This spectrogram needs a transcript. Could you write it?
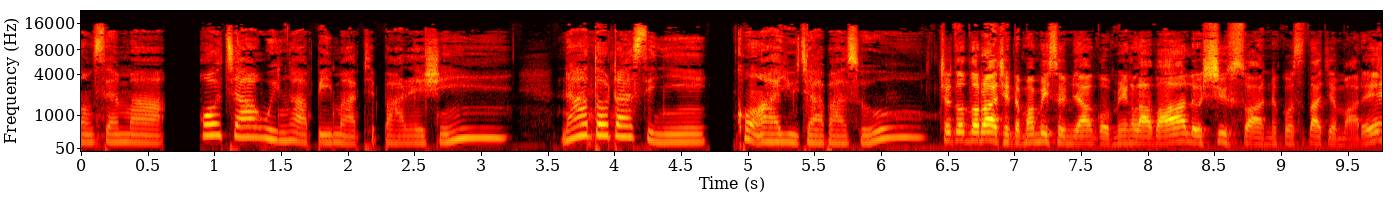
ရာဦးတင်မောင်ဆန်းမှဟောကြားဝင်ငါပေးมาဖြစ်ပါတယ်ရှင်။နာတော်တာစီရင်ခွန်အားယူကြပါစို့ချစ်တော်တော်ချစ်ဓမ္မမိတ်ဆွေများကိုမင်္ဂလာပါလို့ရှိစွာနှုတ်ဆက်ကြပါတယ်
